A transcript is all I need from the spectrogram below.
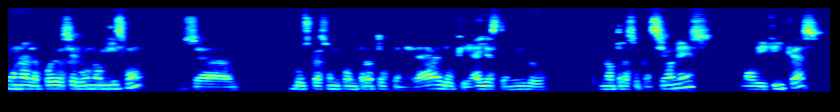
Una la puede hacer uno mismo, o sea, buscas un contrato general o que hayas tenido en otras ocasiones, modificas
